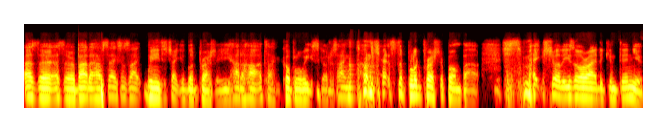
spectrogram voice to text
as they're as they're about to have sex. It's like we need to check your blood pressure. You had a heart attack a couple of weeks ago. Just hang on, gets the blood pressure pump out just to make sure that he's all right to continue.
